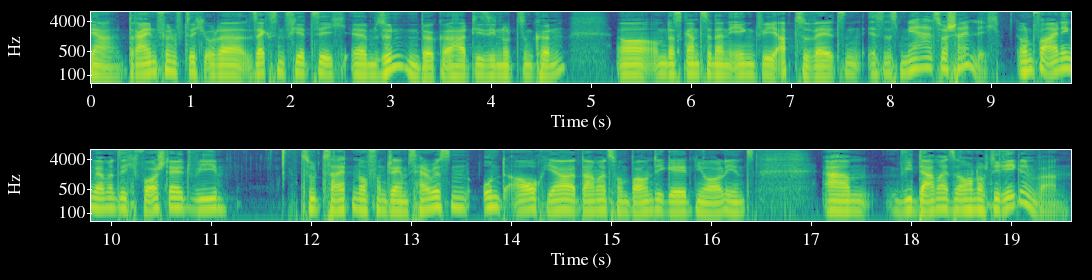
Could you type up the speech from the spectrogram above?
ja 53 oder 46 ähm, Sündenböcke hat, die sie nutzen können, äh, um das Ganze dann irgendwie abzuwälzen, ist es mehr als wahrscheinlich. Und vor allen Dingen, wenn man sich vorstellt, wie zu Zeiten noch von James Harrison und auch ja damals von Bounty Gate New Orleans, ähm, wie damals auch noch die Regeln waren.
